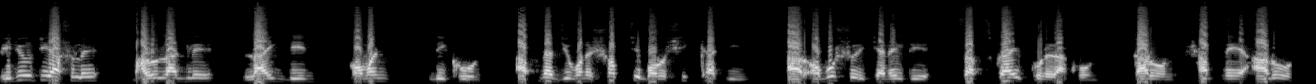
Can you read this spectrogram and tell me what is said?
ভিডিওটি আসলে ভালো লাগলে লাইক দিন, কমেন্ট লিখুন। আপনার জীবনের সবচেয়ে বড় শিক্ষা কি? আর অবশ্যই চ্যানেলটি সাবস্ক্রাইব করে রাখুন। কারণ সামনে আরও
